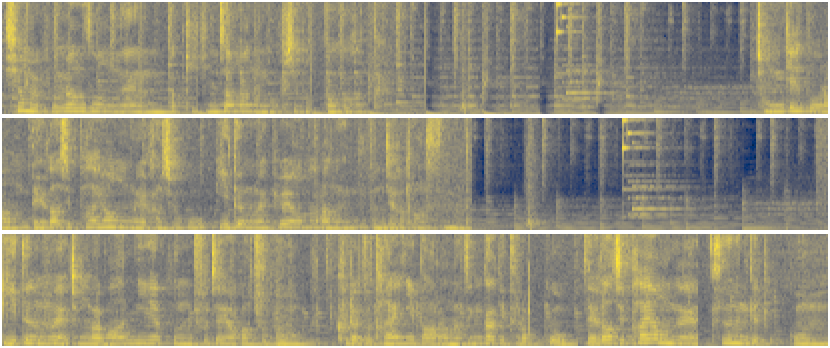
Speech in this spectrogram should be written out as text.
시험을 보면서는 딱히 긴장하는 거 없이 봤던 것 같아요. 전개도랑 네 가지 파형을 가지고 리듬을 표현하라는 문제가 나왔습니다. 리듬을 정말 많이 해본 주제여가지고 그래도 다행이다라는 생각이 들었고 네 가지 파형을 쓰는 게 조금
